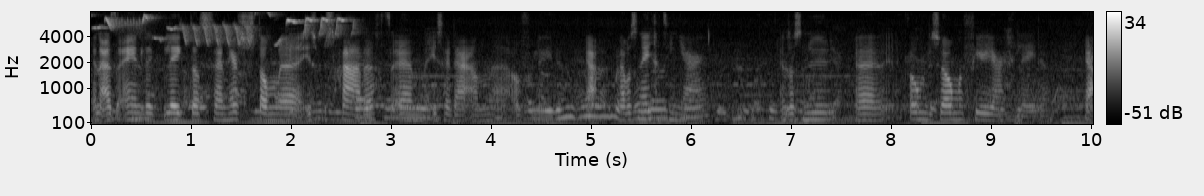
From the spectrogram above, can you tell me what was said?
En uiteindelijk bleek dat zijn hersenstam is beschadigd en is hij daaraan overleden. Ja, hij was 19 jaar. En dat is nu komende zomer vier jaar geleden. Ja.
